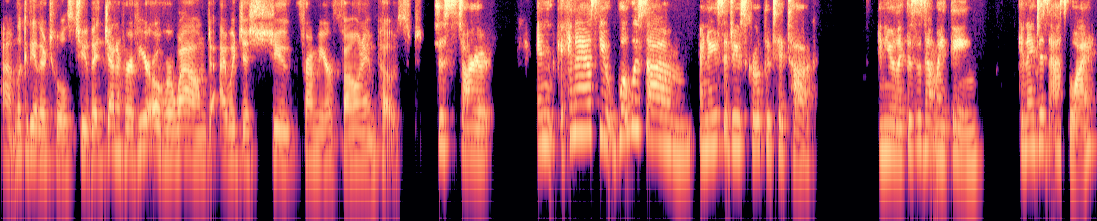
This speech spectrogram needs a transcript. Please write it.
um, look at the other tools too. But Jennifer, if you're overwhelmed, I would just shoot from your phone and post. Just start. And can I ask you, what was um I know you said you scrolled through TikTok and you're like, this is not my thing. Can I just ask why?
